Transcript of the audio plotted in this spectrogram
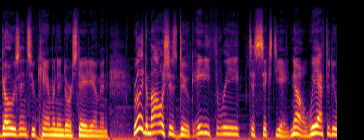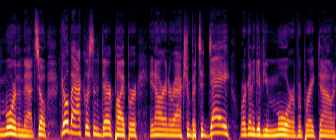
goes into Cameron Indoor Stadium and really demolishes Duke 83 to 68. No, we have to do more than that. So go back, listen to Derek Piper in our interaction. But today, we're going to give you more of a breakdown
